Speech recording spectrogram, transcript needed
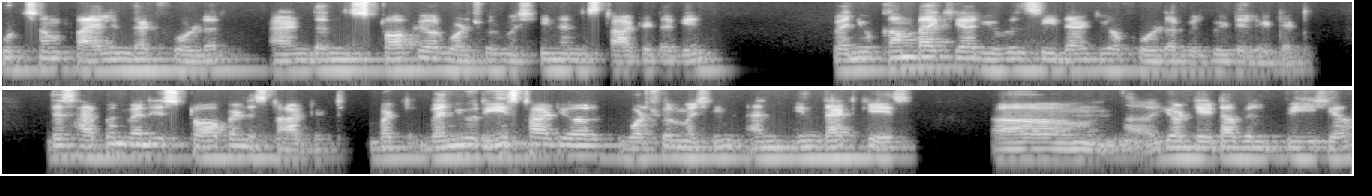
put some file in that folder and then stop your virtual machine and start it again. When you come back here, you will see that your folder will be deleted. This happened when you stop and start it. But when you restart your virtual machine, and in that case, um, uh, your data will be here.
